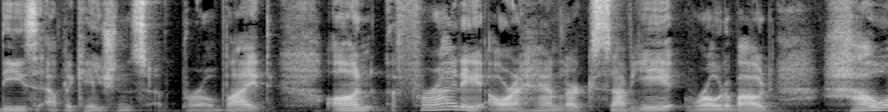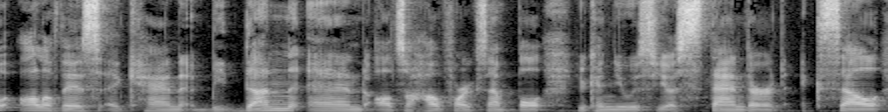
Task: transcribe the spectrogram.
these applications provide. On Friday, our handler Xavier wrote about how all of this can be done and also how, for example, you can use your standard Excel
